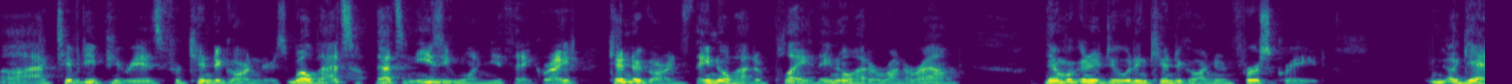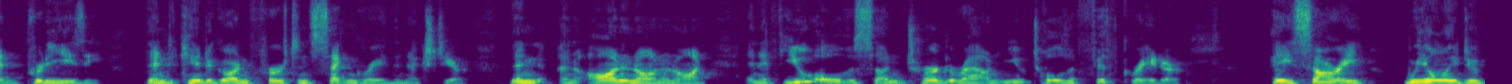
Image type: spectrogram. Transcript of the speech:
uh, activity periods for kindergartners. Well, that's that's an easy one, you think, right? Kindergartens, they know how to play, they know how to run around. Then we're going to do it in kindergarten and first grade. Again, pretty easy. Then to kindergarten, first and second grade the next year. Then and on and on and on. And if you all of a sudden turned around and you told a fifth grader, "Hey, sorry, we only do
